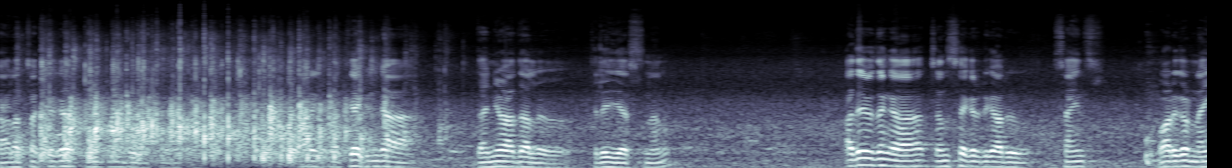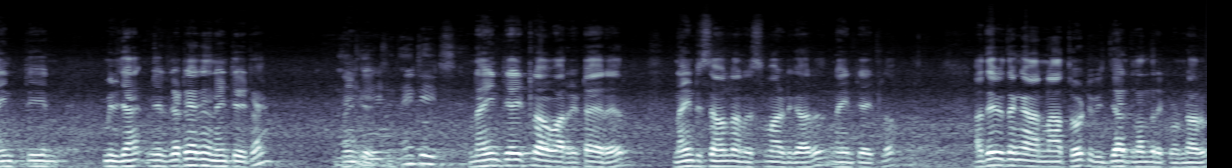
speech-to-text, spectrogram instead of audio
చాలా చక్కగా పాయింట్ వారికి ప్రత్యేకంగా ధన్యవాదాలు తెలియజేస్తున్నాను. అదేవిధంగా చంద్రశేఖర్ రెడ్డి గారు సైన్స్ వాడు కూడా నైన్టీన్ మీరు జా మీరు రిటైర్ అయింది నైంటీ ఎయిటా? Ninety eight. Ninety eight. Ninety ఎయిట్లో వారు రిటైర్ అయ్యారు. నైంటీ సెవెన్లో నరసింహారెడ్డి గారు నైంటీ ఎయిట్లో. అదేవిధంగా నా తోటి విద్యార్థులందరూ ఇక్కడ ఉన్నారు.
